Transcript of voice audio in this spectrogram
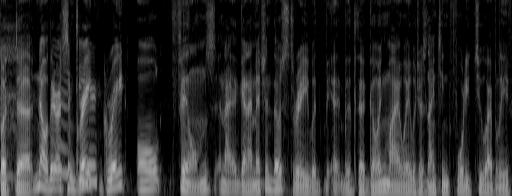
But uh, no, there are some dear. great, great old films, and I, again, I mentioned those three with with uh, Going My Way, which was 1942, I believe,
